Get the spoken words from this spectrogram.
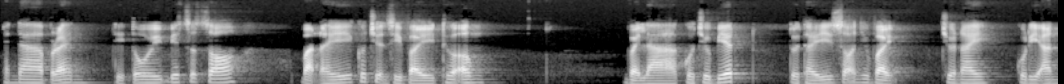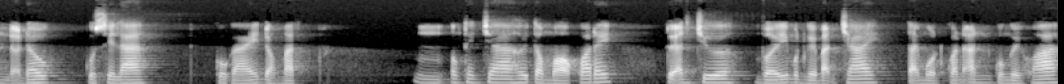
Enda Brand Thì tôi biết rất rõ. Bạn ấy có chuyện gì vậy thưa ông? Vậy là cô chưa biết. Tôi thấy rõ như vậy. Trưa nay cô đi ăn ở đâu? Cô Sela. Cô gái đỏ mặt. Ừ, Ông thanh tra hơi tò mò quá đấy. Tôi ăn trưa với một người bạn trai Tại một quán ăn của người Hoa.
